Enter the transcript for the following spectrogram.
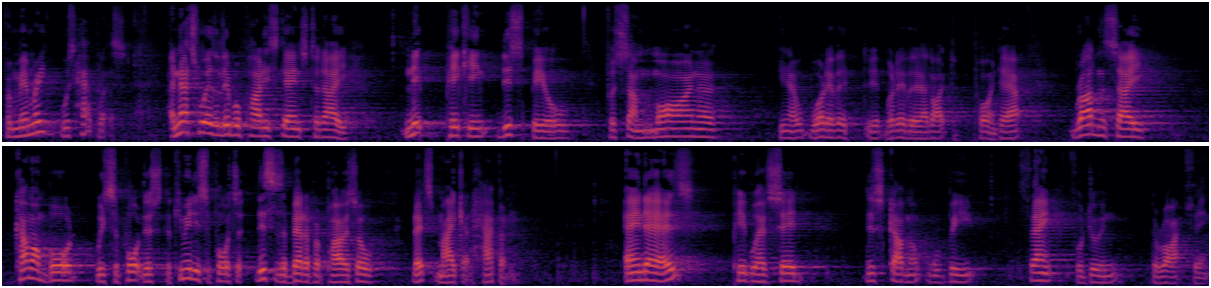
From memory, was hapless. And that's where the Liberal Party stands today, nitpicking this bill for some minor, you know, whatever, whatever they like to point out, rather than say, come on board, we support this, the community supports it, this is a better proposal, let's make it happen. And as people have said, this government will be thanked for doing the right thing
